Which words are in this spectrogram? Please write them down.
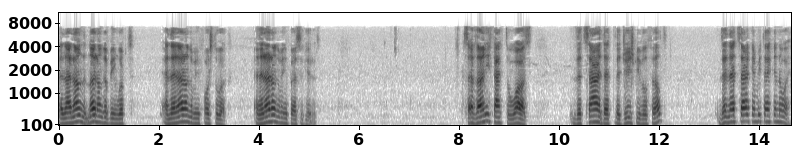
And they're no longer, no longer being whipped, and they're no longer being forced to work, and they're no longer being persecuted. So if the only factor was the tsar that the Jewish people felt, then that tsar can be taken away.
